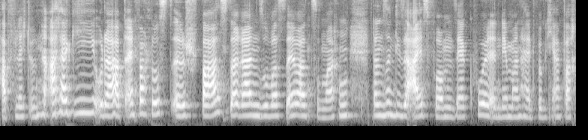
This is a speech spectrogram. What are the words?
habt vielleicht irgendeine Allergie oder habt einfach Lust, äh, Spaß daran, sowas selber zu machen. Dann sind diese Eisformen sehr cool, indem man halt wirklich einfach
